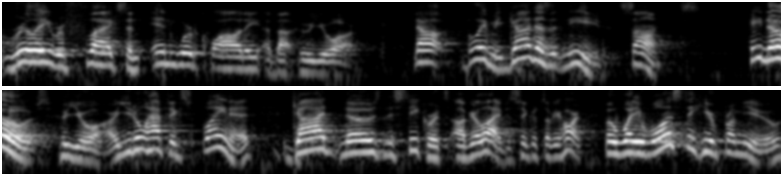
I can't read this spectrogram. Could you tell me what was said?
really reflects an inward quality about who you are? Now, believe me, God doesn't need signs. He knows who you are. You don't have to explain it. God knows the secrets of your life, the secrets of your heart. But what He wants to hear from you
